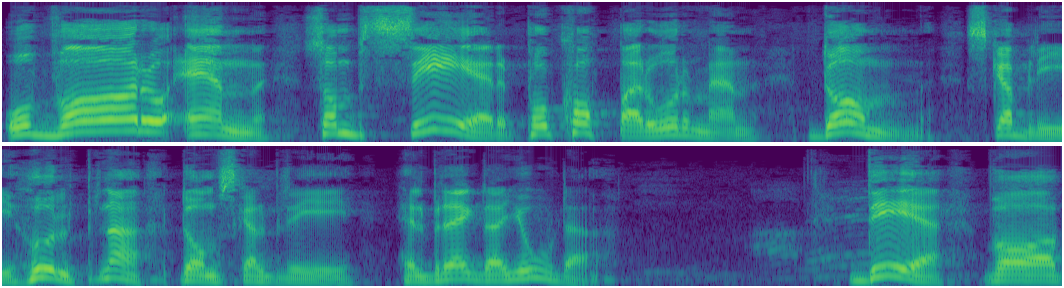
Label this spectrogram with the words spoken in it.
Och var och en som ser på kopparormen, de ska bli hulpna, de ska bli helbrägdagjorda. Det var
